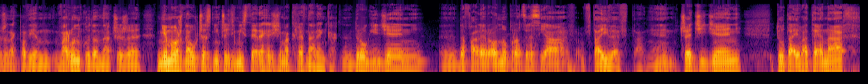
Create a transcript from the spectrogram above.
że tak powiem, warunku, to znaczy, że nie można uczestniczyć w misteriach, jeśli się ma krew na rękach. Drugi dzień y, do Faleronu procesja w Tajwefta, nie? Trzeci dzień tutaj w Atenach,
